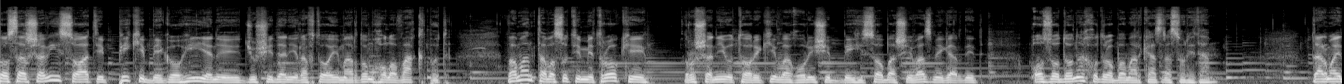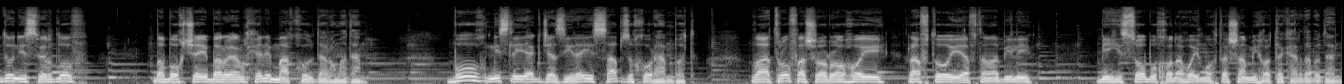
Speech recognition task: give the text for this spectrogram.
то саршавии соати пики бегоҳӣ яъне ҷӯшидани рафтуҳои мардум ҳоло вақт буд. Ва ман тавассути метро ки рӯшанию торикӣ ва ғӯриши беҳисобаш иваз мегардид озодона худро ба марказ расонидам. Дар майдони свердлов ба боғчае бароям хеле маъқул даромадам. Боғ мисли як ҷазираи сабзу хӯрам буд ва атрофашро роҳҳои рафтуҳои автомобили беҳисобу хонаҳои муҳташам иҳота карда буданд.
